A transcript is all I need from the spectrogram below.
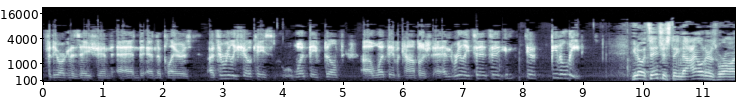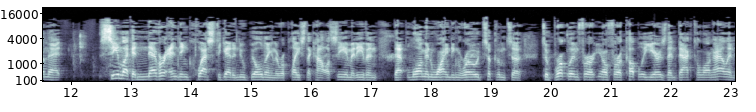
for the organization and and the players uh, to really showcase what they've built, uh, what they've accomplished, and really to to you know, be the lead. You know, it's interesting. The Islanders were on that seemed like a never-ending quest to get a new building and to replace the Coliseum, and even that long and winding road took them to to Brooklyn for you know for a couple of years, then back to Long Island.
